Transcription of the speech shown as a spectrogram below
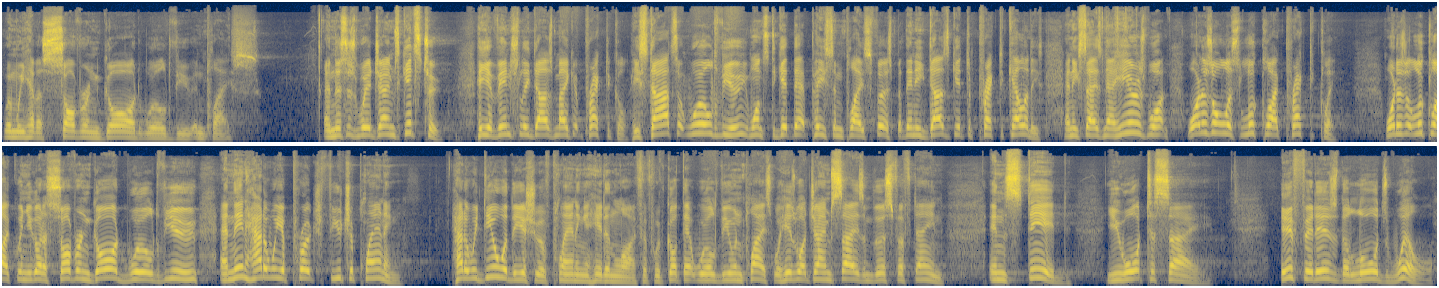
when we have a sovereign God worldview in place. And this is where James gets to. He eventually does make it practical. He starts at worldview, he wants to get that piece in place first, but then he does get to practicalities. And he says, Now, here is what, what does all this look like practically? What does it look like when you've got a sovereign God worldview? And then how do we approach future planning? How do we deal with the issue of planning ahead in life if we've got that worldview in place? Well, here's what James says in verse 15 Instead, you ought to say, If it is the Lord's will,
